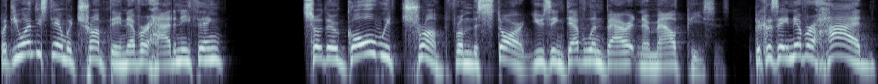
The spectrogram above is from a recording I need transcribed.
But do you understand with Trump, they never had anything? So their goal with Trump from the start, using Devlin Barrett and their mouthpieces, because they never had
